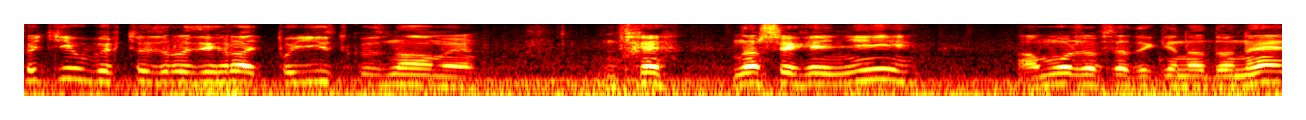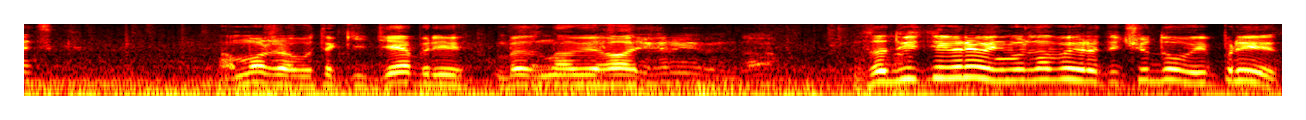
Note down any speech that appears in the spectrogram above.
хотів би хтось розіграти поїздку з нами на Шегині, а може все-таки на Донецьк, а може у такі дебрі без навігації. гривень, так? За 200 гривень можна виграти чудовий приз.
